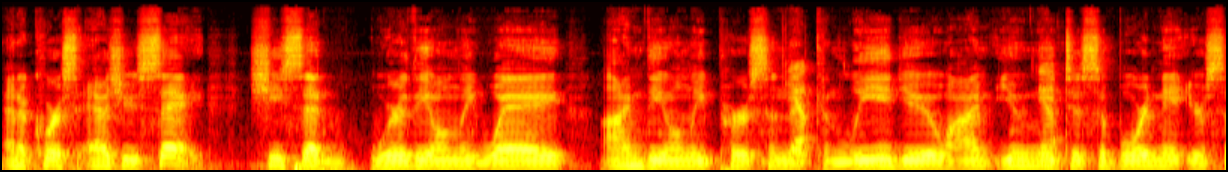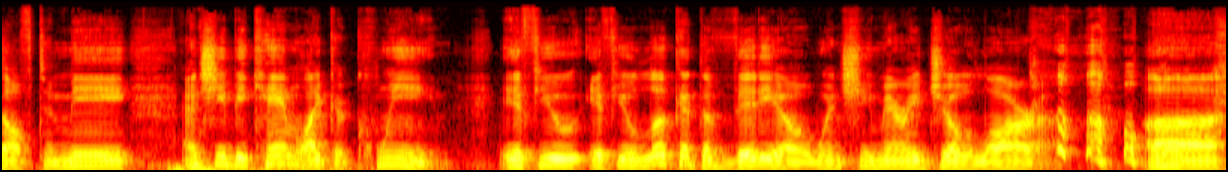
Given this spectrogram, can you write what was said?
And of course, as you say, she said, "We're the only way." I'm the only person yep. that can lead you. I'm you need yep. to subordinate yourself to me. And she became like a queen. If you if you look at the video when she married Joe Lara, uh,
